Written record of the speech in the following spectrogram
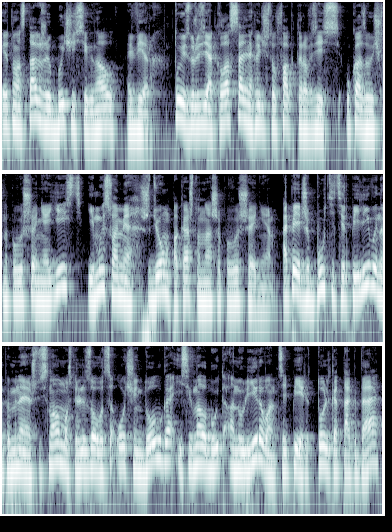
Это у нас также бычий сигнал вверх. То есть, друзья, колоссальное количество факторов здесь, указывающих на повышение, есть. И мы с вами ждем пока что наше повышение. Опять же, будьте терпеливы. Напоминаю, что сигнал может реализовываться очень долго. И сигнал будет аннулирован теперь только тогда,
